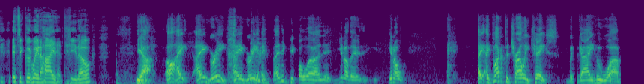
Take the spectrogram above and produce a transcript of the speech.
it's a good way to hide it, you know? Yeah. Oh, I, I agree. I agree. I, I think people, uh, you know, they, you know, I, I, talked to Charlie Chase, the guy who, uh,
